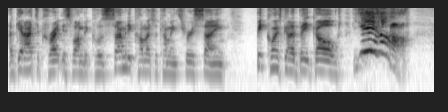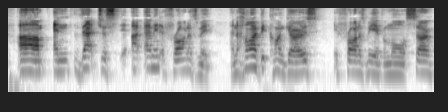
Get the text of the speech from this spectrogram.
Again, I had to create this one because so many comments were coming through saying Bitcoin's going to beat gold. Yeah! Um, and that just, I, I, mean, it frightens me. And the higher Bitcoin goes, it frightens me ever more. So,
